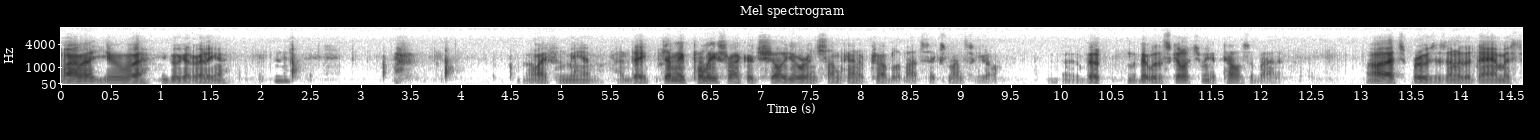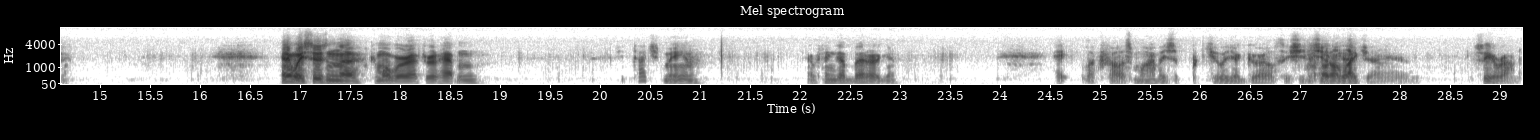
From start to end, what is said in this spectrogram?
Marva, you uh, you go get ready, huh? My wife and me have a date. Jimmy, police records show you were in some kind of trouble about six months ago. A bit, a bit with a skillet, you mean? Tell us about it. Oh, that's bruises under the dam, mister. Anyway, Susan uh, come over after it happened. She touched me, and everything got better again. Hey, look, fellas, Marva's a peculiar girl, so she, she don't Okay, like... Jimmy. See you around.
